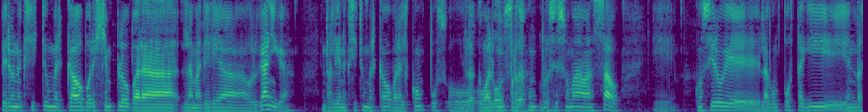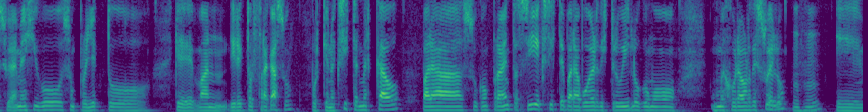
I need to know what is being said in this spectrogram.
pero no existe un mercado, por ejemplo, para la materia orgánica. En realidad no existe un mercado para el compost o, o algún pro, un proceso más avanzado. Eh, considero que la composta aquí en la Ciudad de México son proyectos que van directo al fracaso porque no existe el mercado para su compra-venta, sí existe para poder distribuirlo como un mejorador de suelo. Uh -huh. eh,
